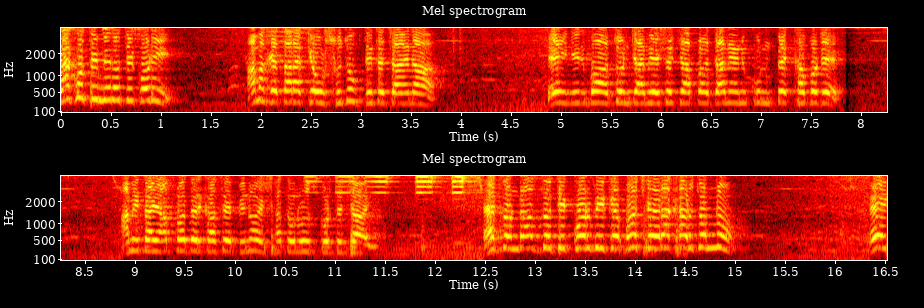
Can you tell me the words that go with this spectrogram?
কাকতি মিনতি করি, আমাকে তারা কেউ সুযোগ দিতে চায় না। এই নির্বাচনটি আমি এসেছি, আপনারা জানেন কোন প্রেক্ষাপটে। আমি তাই আপনাদের কাছে বিনয়ের সাথে অনুরোধ করতে চাই। একজন রাজনৈতিক কর্মীকে বাঁচিয়ে রাখার জন্য এই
